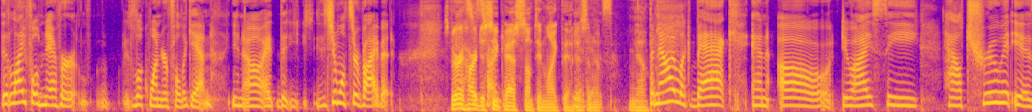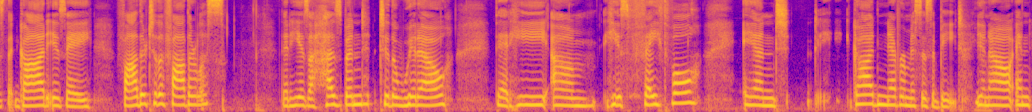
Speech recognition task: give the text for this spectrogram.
that life will never look wonderful again. You know, I, she won't survive it. It's very hard to hard see to, past something like that, isn't it? Is. it? Yeah. But now I look back and oh, do I see how true it is that God is a father to the fatherless, that He is a husband to the widow, that He um, He is faithful, and God never misses a beat, you know. And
